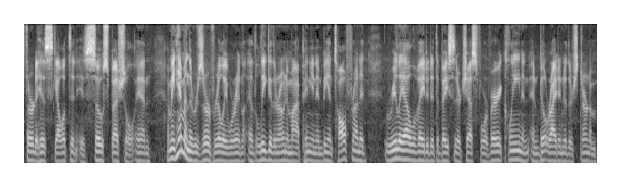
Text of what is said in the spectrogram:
third of his skeleton is so special. And I mean, him and the reserve really were in a league of their own, in my opinion, and being tall fronted, really elevated at the base of their chest for very clean and, and built right into their sternum.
